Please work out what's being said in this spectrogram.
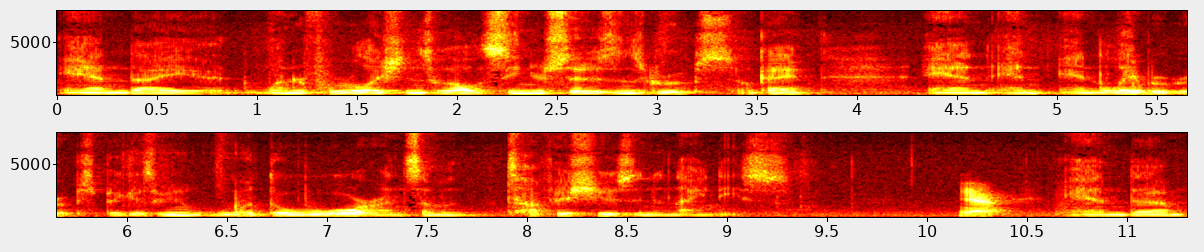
And I had wonderful relations with all the senior citizens groups, okay? And, and, and the labor groups, because we went to war on some tough issues in the 90s. Yeah. And, um,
